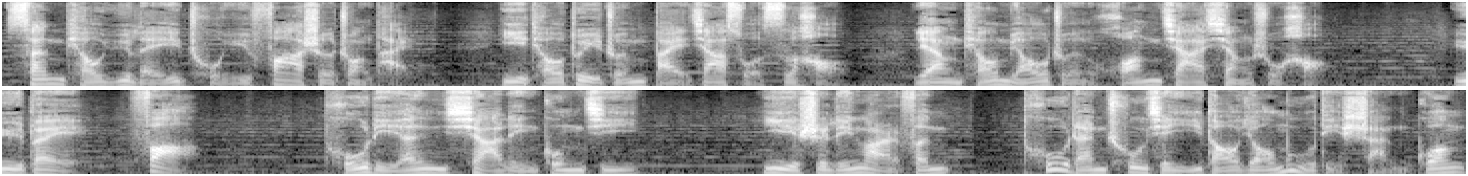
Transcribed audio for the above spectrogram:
三条鱼雷处于发射状态，一条对准百加索斯号，两条瞄准皇家橡树号。预备放，普里恩下令攻击。一时零二分，突然出现一道要目的闪光。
